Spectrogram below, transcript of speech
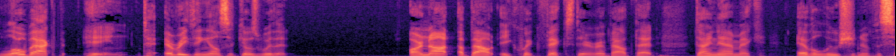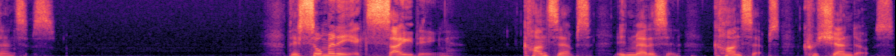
low back pain to everything else that goes with it, are not about a quick fix. They're about that dynamic evolution of the senses. There's so many exciting concepts in medicine, concepts, crescendos.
